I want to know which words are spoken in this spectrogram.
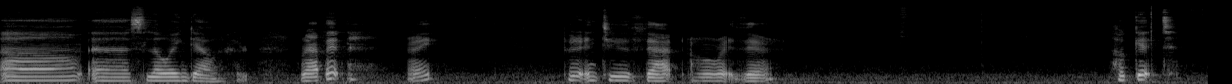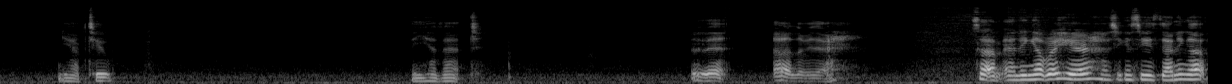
Um, uh, slowing down. Wrap it, right? Put it into that hole right there. Hook it. You have two. Then you have that then all the way there. So I'm ending up right here. As you can see, it's standing up.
